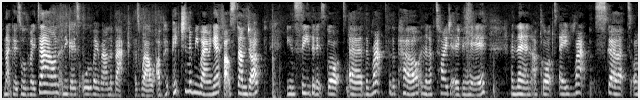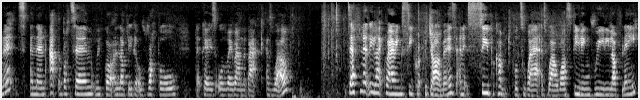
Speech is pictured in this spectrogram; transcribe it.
And that goes all the way down and it goes all the way around the back as well. I'll put pictures of me wearing it, but I'll stand up. You can see that it's got uh, the wrap for the pearl and then I've tied it over here. And then I've got a wrap skirt on it. And then at the bottom, we've got a lovely little ruffle that goes all the way around the back as well definitely like wearing secret pajamas and it's super comfortable to wear as well whilst feeling really lovely.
